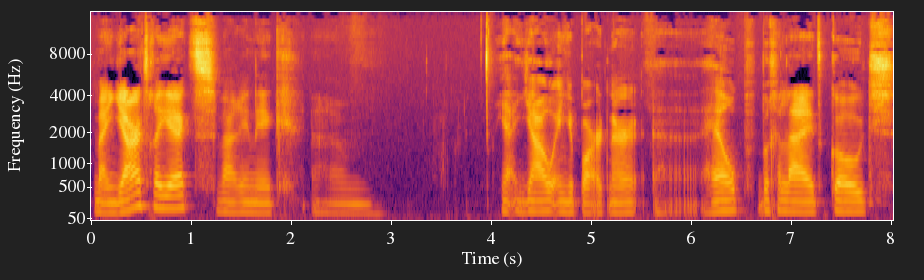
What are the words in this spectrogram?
mijn jaartraject, waarin ik um, ja, jou en je partner uh, help, begeleid, coach.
